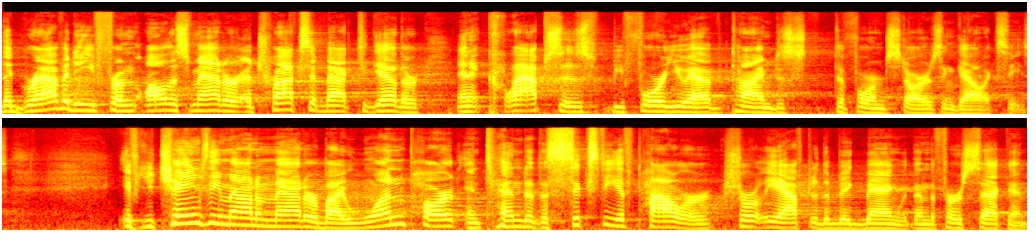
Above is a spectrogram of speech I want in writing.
the gravity from all this matter attracts it back together and it collapses before you have time to, to form stars and galaxies. If you change the amount of matter by one part in 10 to the 60th power shortly after the Big Bang, within the first second,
